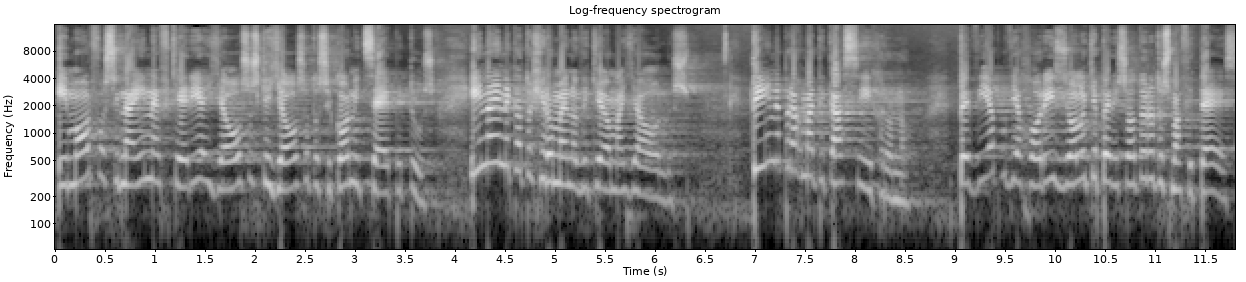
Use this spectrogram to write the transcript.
Η μόρφωση να είναι ευκαιρία για όσους και για όσο το σηκώνει τσέπη τους ή να είναι κατοχυρωμένο δικαίωμα για όλους; Τι είναι πραγματικά σύγχρονο. Παιδεία που διαχωρίζει όλο και περισσότερο τους μαθητές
